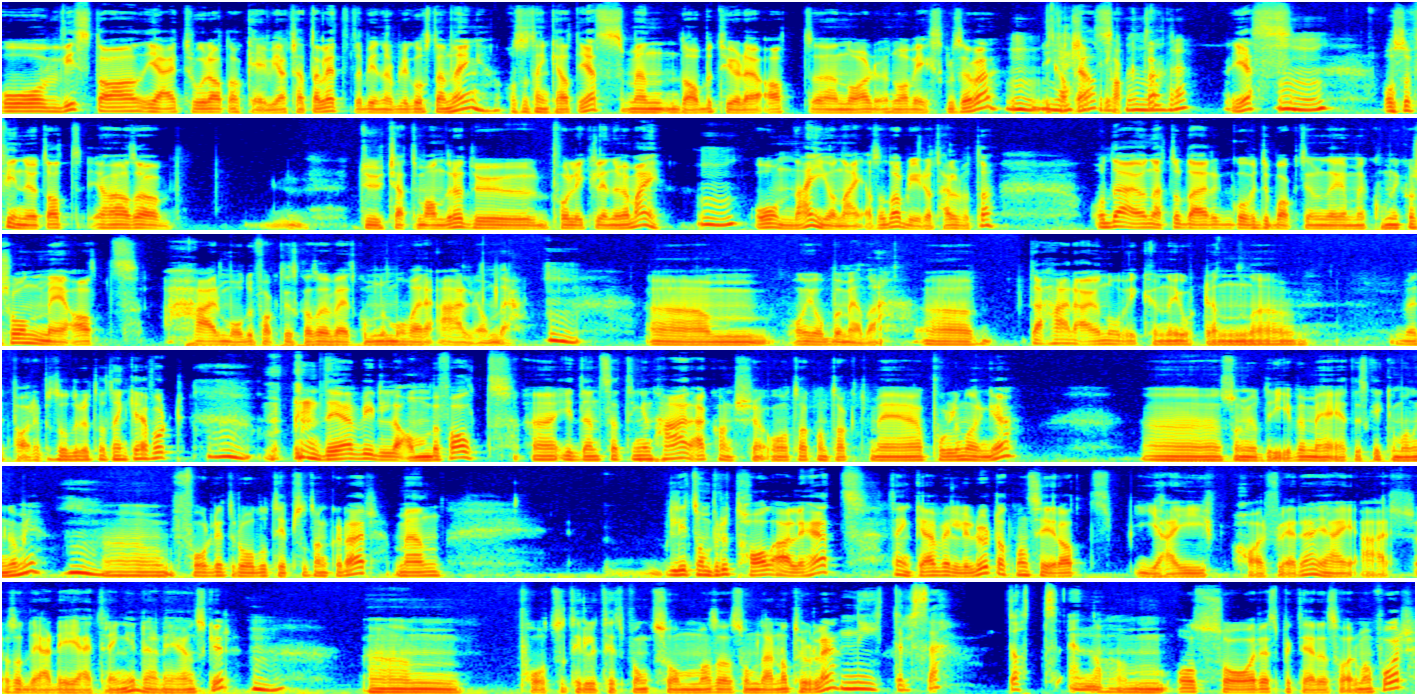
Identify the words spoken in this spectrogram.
Og hvis da jeg tror at ok, vi har chatta litt, det begynner å bli god stemning, og så tenker jeg at yes, men da betyr det at eh, nå, er, nå er vi eksklusive. Mm, ikke jeg at jeg har sagt det. andre. Mm. Yes. Og så finne ut at ja, altså Du chatter med andre, du får like linje med meg. Mm. Å nei og nei, altså da blir det et helvete. Og det er jo nettopp der går vi tilbake til det med kommunikasjon, med at her må du faktisk, altså vedkommende må være ærlig om det. Mm. Um, og jobbe med det. Uh, det her er jo noe vi kunne gjort en uh, et par episoder ut av, tenker jeg fort. Det jeg ville anbefalt uh, i den settingen her, er kanskje å ta kontakt med Poli Norge. uh, som jo driver med etisk ikke-monogami. Uh, få litt råd og tips og tanker der. Men litt sånn brutal ærlighet tenker jeg er veldig lurt. At man sier at jeg har flere, jeg er, altså det er det jeg trenger, det er det jeg ønsker. Um, på et så tidlig tidspunkt som, altså, som det er naturlig. Nytelse.no. Um, og så respektere svaret man får.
